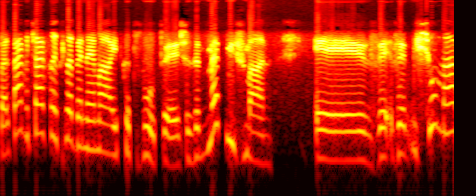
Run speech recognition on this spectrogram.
ב-2019 התחילה ביניהם ההתכתבות, אה, שזה באמת מזמן. אה, ומשום מה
